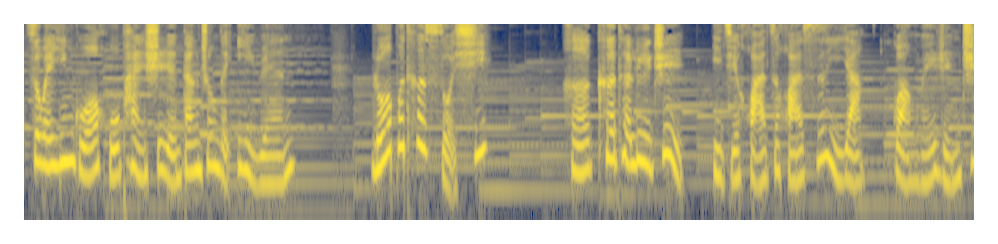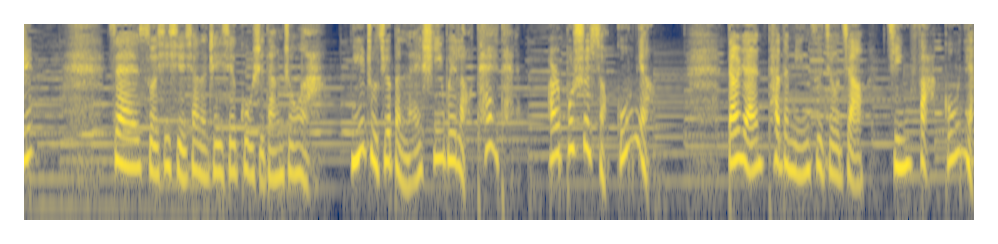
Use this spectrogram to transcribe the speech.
作为英国湖畔诗人当中的一员，罗伯特·索西和科特·律治以及华兹华斯一样广为人知。在索西写下的这些故事当中啊。女主角本来是一位老太太，而不是小姑娘。当然，她的名字就叫金发姑娘，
